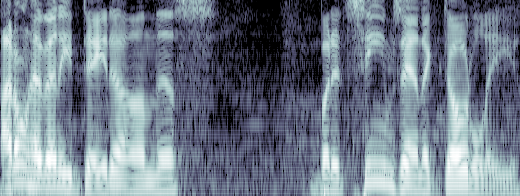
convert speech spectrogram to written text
I don't have any data on this, but it seems anecdotally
